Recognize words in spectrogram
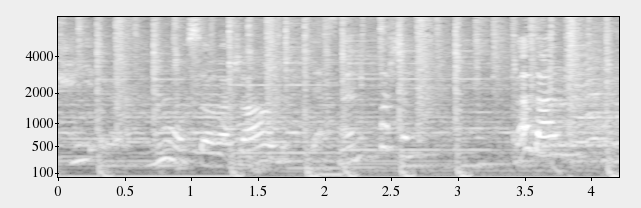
puis euh, nous, on se rejoint la semaine prochaine. Bye bye!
